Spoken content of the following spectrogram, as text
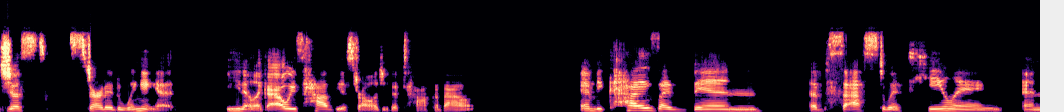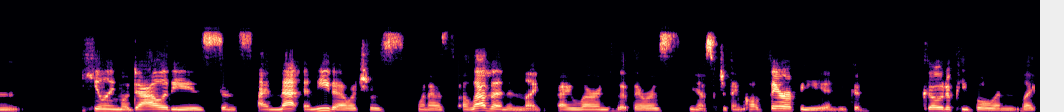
just started winging it. You know, like I always have the astrology to talk about. And because I've been obsessed with healing and healing modalities since I met Anita, which was when I was 11. And like, I learned that there was, you know, such a thing called therapy and you could go to people and like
